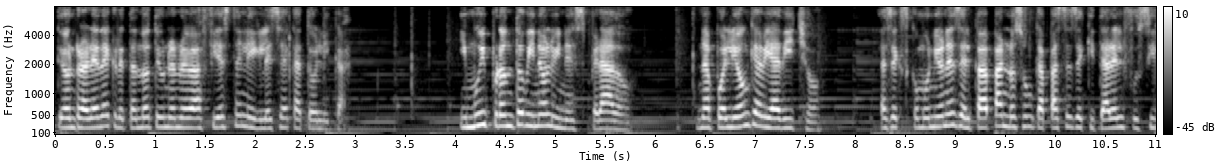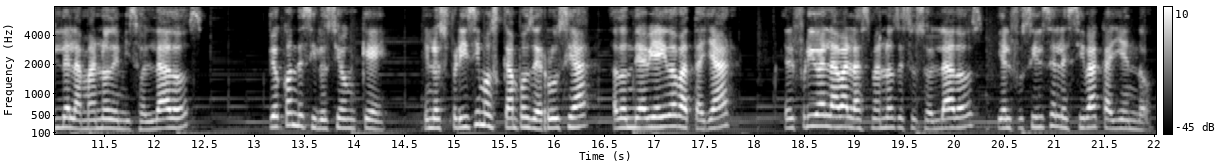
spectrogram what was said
te honraré decretándote una nueva fiesta en la Iglesia Católica. Y muy pronto vino lo inesperado. Napoleón que había dicho, las excomuniones del Papa no son capaces de quitar el fusil de la mano de mis soldados, vio con desilusión que, en los frísimos campos de Rusia, a donde había ido a batallar, el frío helaba las manos de sus soldados y el fusil se les iba cayendo.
